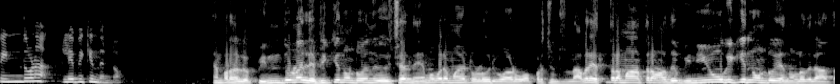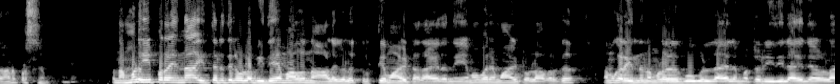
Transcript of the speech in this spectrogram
പിന്തുണ ലഭിക്കുന്നുണ്ടോ? ഞാൻ പറഞ്ഞല്ലോ പിന്തുണ ലഭിക്കുന്നുണ്ടോ എന്ന് ചോദിച്ചാൽ നിയമപരമായിട്ടുള്ള ഒരുപാട് ഓപ്പർച്യൂണിറ്റീസ് ഉണ്ട്. അവർ എത്രമാത്രം അത് വിനിയോഗിക്കുന്നുണ്ടോ എന്നുള്ളതിനകത്താണ് പ്രശ്നം. അപ്പോൾ നമ്മൾ ഈ പറയുന്ന ഇത്തരത്തിലുള്ള വിധേയമാകുന്ന ആളുകൾ കൃത്യമായിട്ട് അതായത് നിയമപരമായിട്ടുള്ള അവർക്ക് നമുക്കറിയുന്ന നമ്മൾ ഗൂഗിളിലായാലും മറ്റൊരു രീതിയിൽ അതിന്റെയുള്ള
